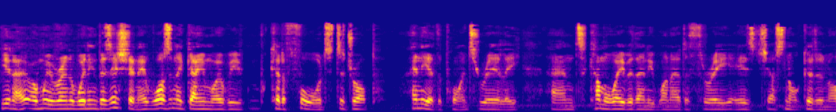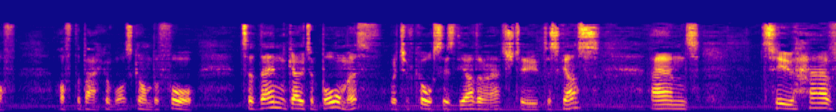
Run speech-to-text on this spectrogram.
you know, and we were in a winning position. It wasn't a game where we could afford to drop any of the points really. And to come away with only one out of three is just not good enough off the back of what's gone before. To then go to Bournemouth, which of course is the other match to discuss, and to have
